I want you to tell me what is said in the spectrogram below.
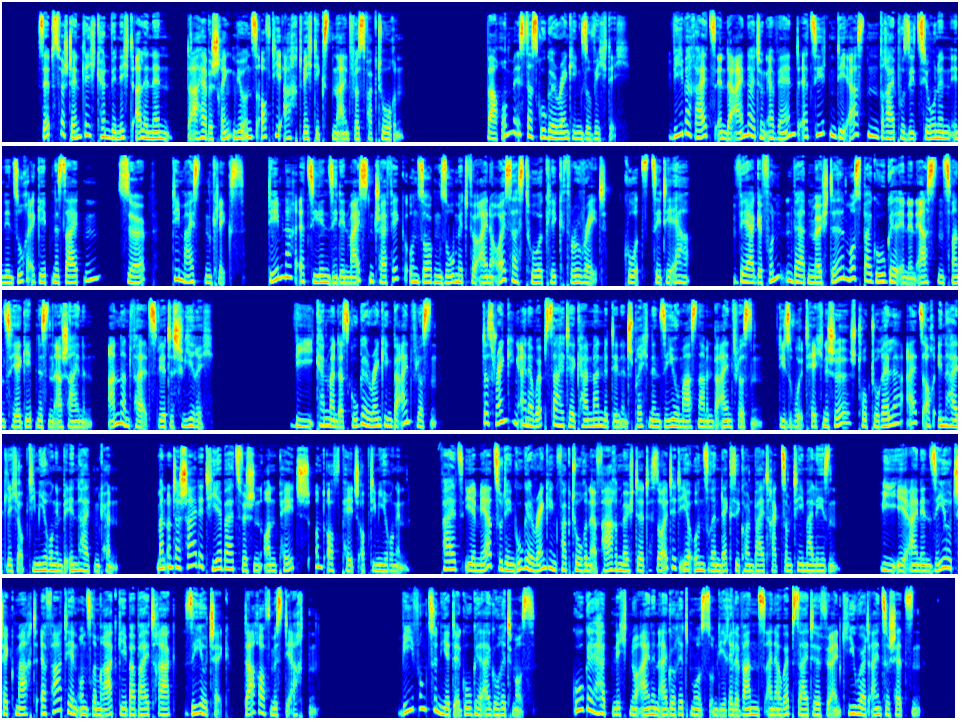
Selbstverständlich können wir nicht alle nennen, daher beschränken wir uns auf die acht wichtigsten Einflussfaktoren. Warum ist das Google-Ranking so wichtig? Wie bereits in der Einleitung erwähnt, erzielten die ersten drei Positionen in den Suchergebnisseiten SERP die meisten Klicks. Demnach erzielen sie den meisten Traffic und sorgen somit für eine äußerst hohe Click-Through-Rate, kurz CTR. Wer gefunden werden möchte, muss bei Google in den ersten 20 Ergebnissen erscheinen. Andernfalls wird es schwierig. Wie kann man das Google-Ranking beeinflussen? Das Ranking einer Webseite kann man mit den entsprechenden SEO-Maßnahmen beeinflussen, die sowohl technische, strukturelle als auch inhaltliche Optimierungen beinhalten können. Man unterscheidet hierbei zwischen On-Page und Off-Page-Optimierungen. Falls ihr mehr zu den Google-Ranking-Faktoren erfahren möchtet, solltet ihr unseren Lexikon-Beitrag zum Thema lesen. Wie ihr einen SEO-Check macht, erfahrt ihr in unserem Ratgeberbeitrag SEO-Check. Darauf müsst ihr achten. Wie funktioniert der Google-Algorithmus? Google hat nicht nur einen Algorithmus, um die Relevanz einer Webseite für ein Keyword einzuschätzen.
